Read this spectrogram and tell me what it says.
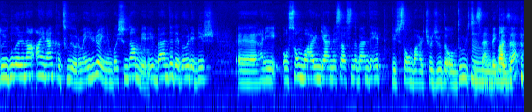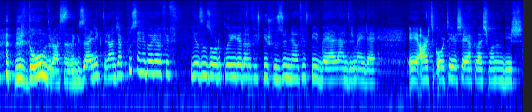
duygularına aynen katılıyorum. Eylül ayının başından beri bende de böyle bir e, hani o sonbaharın gelmesi aslında bende hep bir sonbahar çocuğu da olduğum için sende ben de. keza bir doğumdur aslında, Evet. güzelliktir. Ancak bu sene böyle hafif yazın zorluklarıyla da hafif bir hüzünle, hafif bir değerlendirmeyle e, artık orta yaşa yaklaşmanın bir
